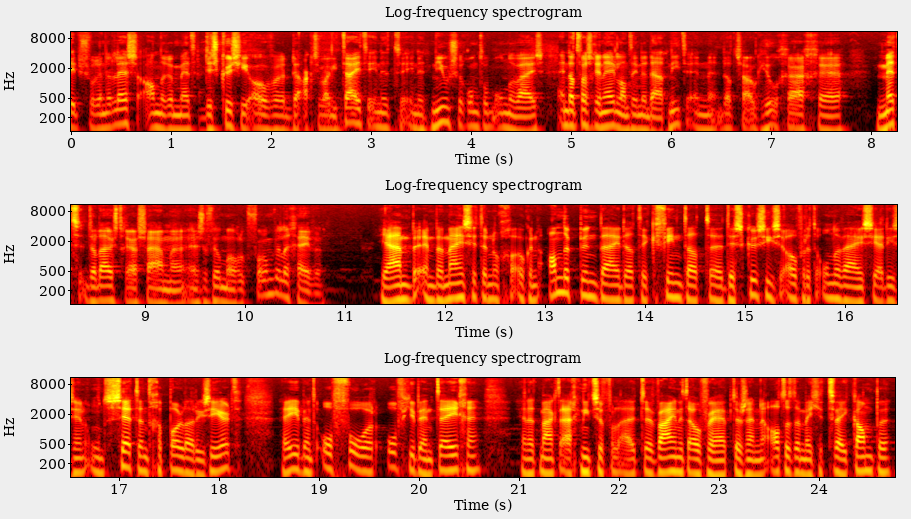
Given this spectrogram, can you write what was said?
tips voor in de les. Andere met discussie over de actualiteiten in het, in het nieuws rondom onderwijs. En dat was er in Nederland inderdaad niet. En dat zou ik heel graag met de luisteraar samen zoveel mogelijk vorm willen geven. Ja, en, bij mij zit er nog ook een ander punt bij dat ik vind dat discussies over het onderwijs, ja, die zijn ontzettend gepolariseerd. He, je bent of voor of je bent tegen. En het maakt eigenlijk niet zoveel uit uh, waar je het over hebt. Er zijn altijd een beetje twee kampen.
